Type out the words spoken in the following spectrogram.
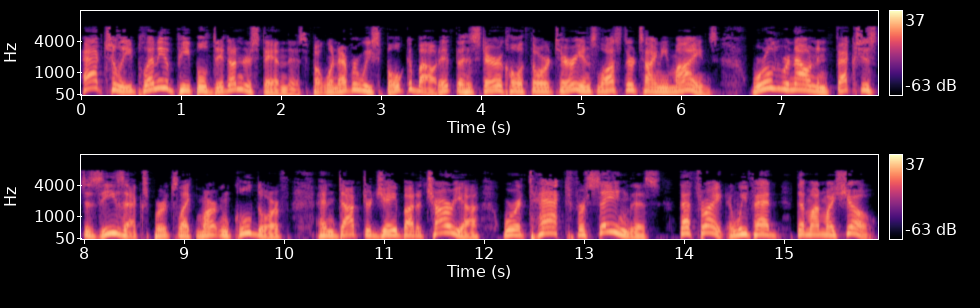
Actually, plenty of people did understand this, but whenever we spoke about it, the hysterical authoritarians lost their tiny minds. World-renowned infectious disease experts like Martin Kulldorff and Dr. Jay Bhattacharya were attacked for saying this. That's right, and we've had them on my show.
